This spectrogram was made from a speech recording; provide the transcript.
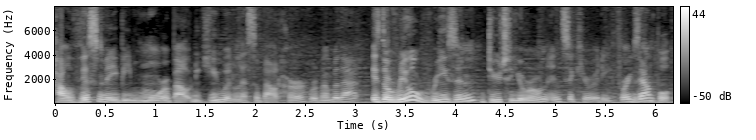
how this may be more about you and less about her. Remember that? Is the real reason due to your own insecurity? For example,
